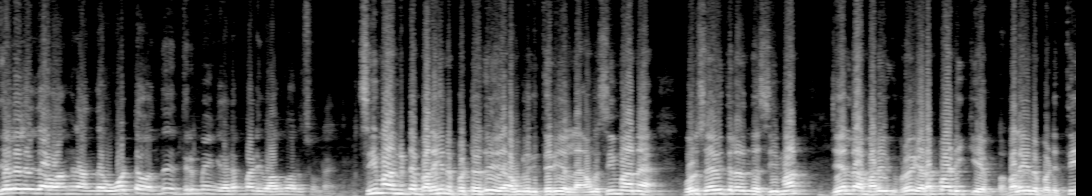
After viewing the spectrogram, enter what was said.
ஜெயலலிதா வாங்கின அந்த ஓட்டை வந்து திரும்ப எங்கள் எடப்பாடி வாங்குவார்னு சொல்கிறாங்க சீமான்கிட்ட பலகீனப்பட்டது அவங்களுக்கு தெரியல. அவங்க சீமான ஒரு சதவீதத்தில் இருந்த சீமான் ஜெயலலிதா மறைவுக்கு பிறகு எடப்பாடிக்கு பலகீனப்படுத்தி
